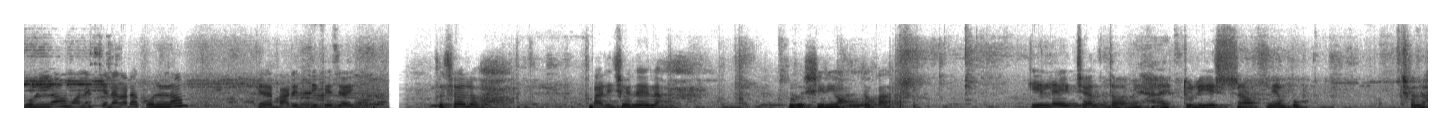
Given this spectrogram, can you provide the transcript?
ঘুরলাম, অনেক কেনাকাটা করলাম। এবার বাড়ির দিকে যাই। তো চলো, বাড়ি চলে এলাম। পুরো সিঁড়ি অন্ধকার। কে লাইট জ্বালতে হবে একটু রেস্ট নেব। চলো।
